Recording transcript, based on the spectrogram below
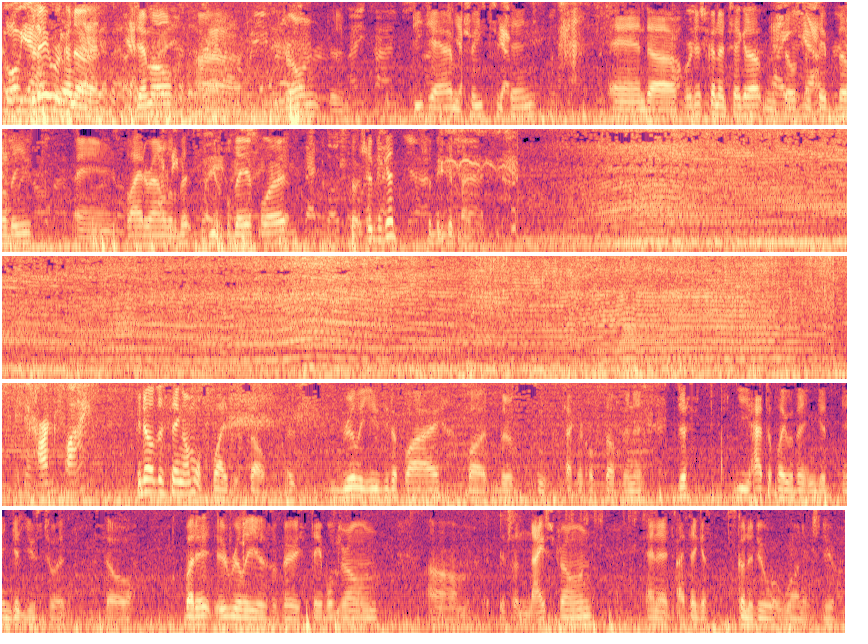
Today we're gonna demo our drone, the DJI Matrice 210, and uh, we're just gonna take it up and show some capabilities and fly it around a little bit. It's a beautiful day for it, so it should be good. Should be a good time. Is it hard to fly? You know, this thing almost flies itself. It's really easy to fly, but there's some technical stuff in it. Just, you have to play with it and get, and get used to it. So, but it, it really is a very stable drone. Um, it's a nice drone, and it, I think it's, it's gonna do what we want it to do.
